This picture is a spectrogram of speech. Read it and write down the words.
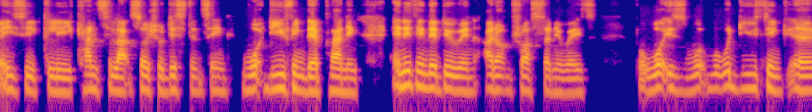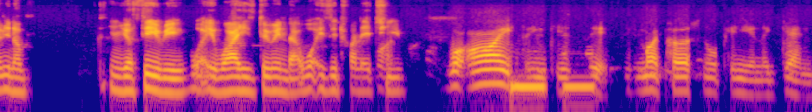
basically cancel out social distancing. What do you think they're planning? Anything they're doing, I don't trust, anyways. But what is what? What do you think? Uh, you know, in your theory, what, why he's doing that? What is he trying to achieve? What I think is this, is my personal opinion again.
